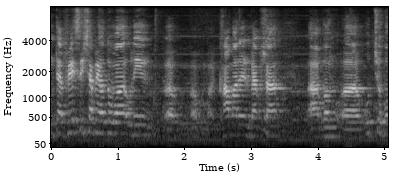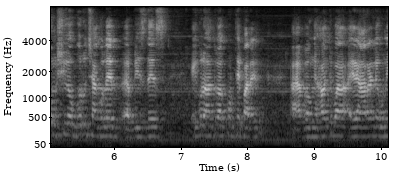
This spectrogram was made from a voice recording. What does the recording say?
ইন্টারফেস হিসাবে অথবা উনি খামারের ব্যবসা এবং উচ্চ বংশীয় গরু, ছাগলের বিজনেস এগুলো হয়তো করতে পারেন। এবং হয়তো বা এর আড়ালে উনি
